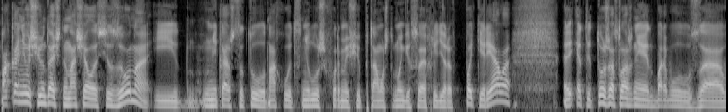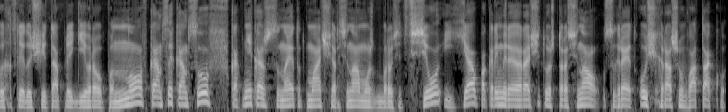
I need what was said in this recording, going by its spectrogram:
Пока не очень удачное начало сезона, и, мне кажется, Тула находится в не лучшей форме еще потому, что многих своих лидеров потеряла. Э, это тоже осложняет борьбу за выход в следующий этап Лиги Европы. Но, в конце концов, как мне кажется, на этот матч Арсенал может бросить все. Я, по крайней мере, рассчитываю, что Арсенал сыграет очень хорошо в атаку.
